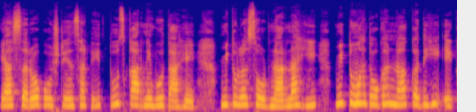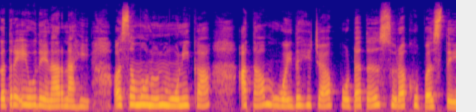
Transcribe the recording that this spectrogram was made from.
या सर्व गोष्टींसाठी तूच कारणीभूत आहे. मी तुला सोडणार नाही. मी तुम्हा दोघांना कधीही एकत्र येऊ देणार नाही. असं म्हणून मोनिका आता वैदहीच्या पोटातच सुरा खुपसते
